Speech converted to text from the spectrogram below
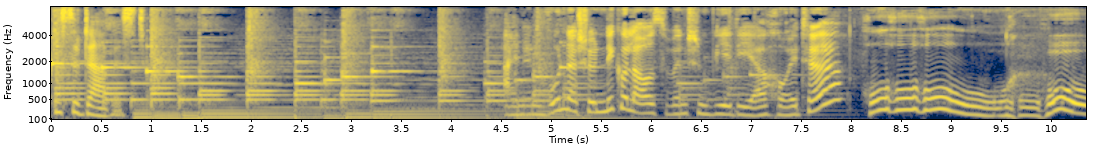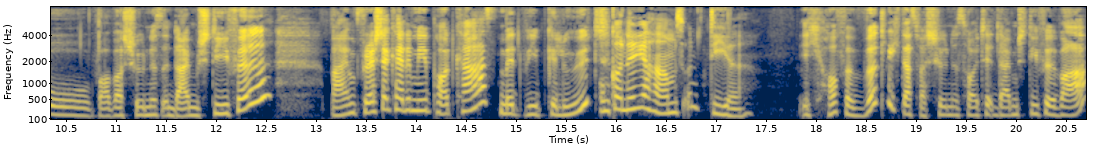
dass du da bist. Einen wunderschönen Nikolaus wünschen wir dir heute. Ho, ho, ho. Ho, ho, war was Schönes in deinem Stiefel beim Fresh Academy Podcast mit Wiebke Lüth. Und Cornelia Harms und dir. Ich hoffe wirklich, dass was Schönes heute in deinem Stiefel war.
